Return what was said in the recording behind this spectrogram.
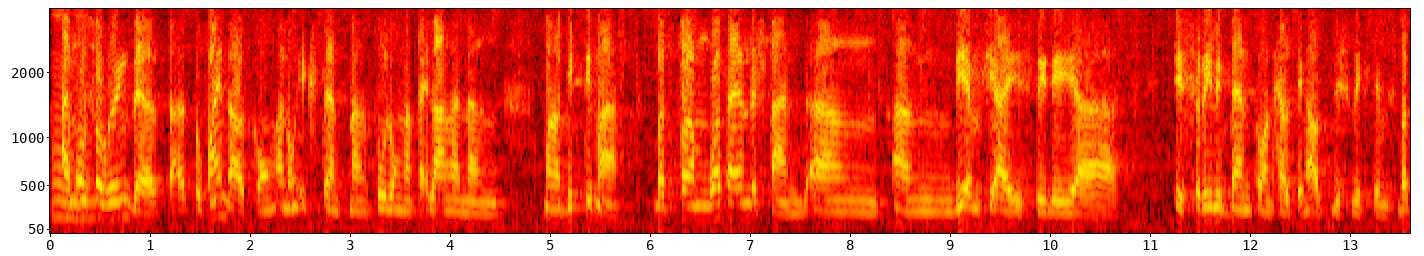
I'm also going there ta- to find out kung anong extent ng tulong ng kailangan ng mga biktima. But from what I understand, ang ang DMCI is really uh, is really bent on helping out these victims. But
